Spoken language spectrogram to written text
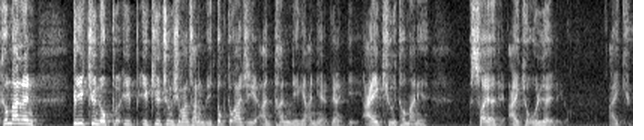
그 말은 EQ 높 EQ 중심한 사람들이 똑똑하지 않다는 얘기 아니에요. 그냥 IQ 더 많이 써야 돼. IQ 올려야 돼 이거. IQ.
